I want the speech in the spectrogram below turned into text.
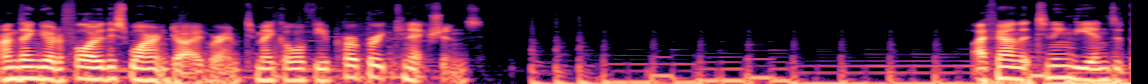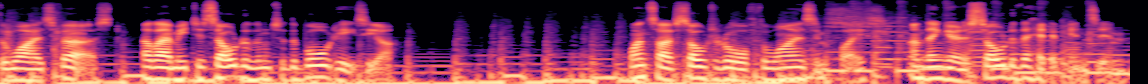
I'm then going to follow this wiring diagram to make all of the appropriate connections. I found that tinning the ends of the wires first allowed me to solder them to the board easier. Once I've soldered all of the wires in place, I'm then going to solder the header pins in.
